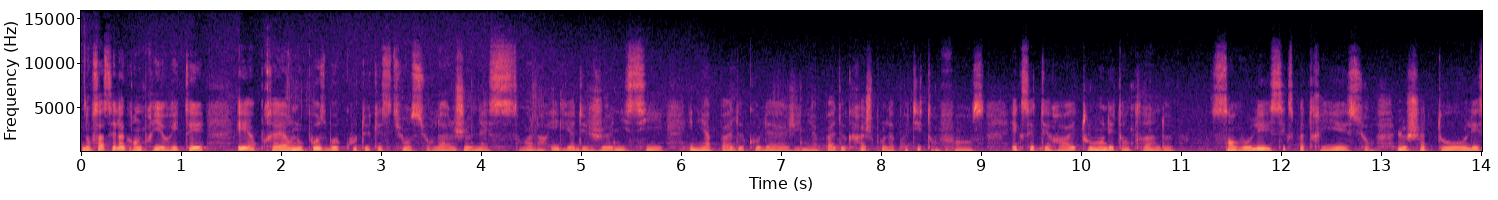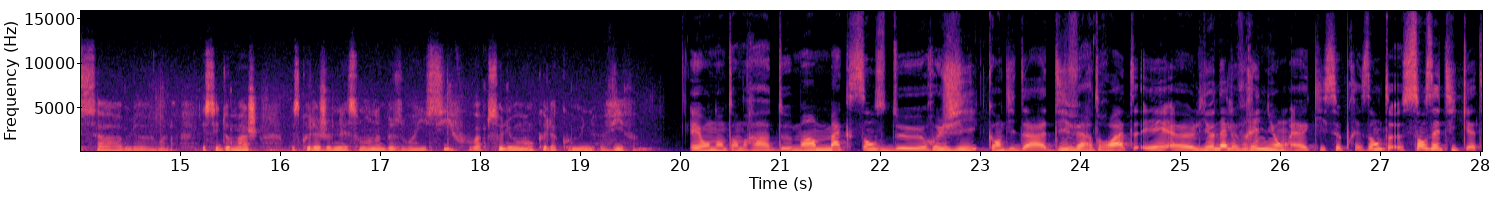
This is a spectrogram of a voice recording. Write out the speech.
Donc ça, c'est la grande priorité. Et après, on nous pose beaucoup de questions sur la jeunesse. Voilà, il y a des jeunes ici, il n'y a pas de collège, il n'y a pas de crèche pour la petite enfance, etc. Et tout le monde est en train de s'envoler, s'expatrier sur le château, les sables, voilà. Et c'est dommage, parce que la jeunesse, on en a besoin ici. Il faut absolument que la commune vive. Et on entendra demain Maxence de Rugy, candidat d'hiver droite, et euh, Lionel Vrignon, euh, qui se présente sans étiquette.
